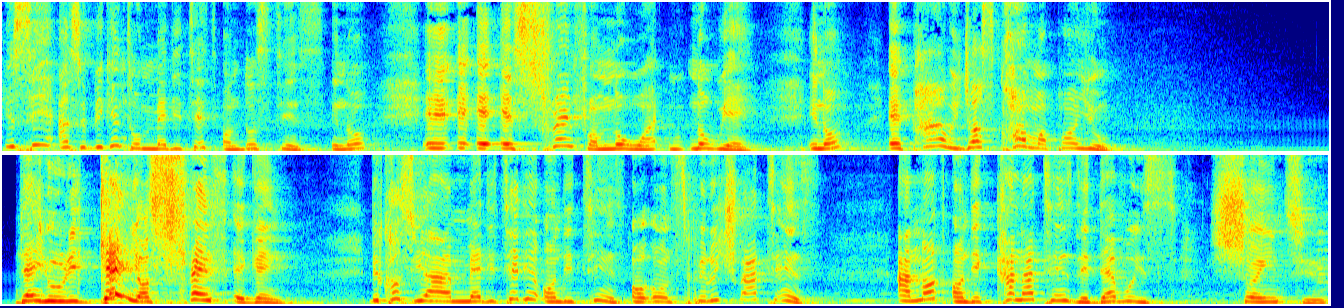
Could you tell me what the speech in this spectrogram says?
You see, as you begin to meditate on those things, you know, a, a, a strength from nowhere, nowhere, you know, a power will just come upon you. Then you regain your strength again. Because you are meditating on the things, or on spiritual things, and not on the carnal things the devil is showing to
